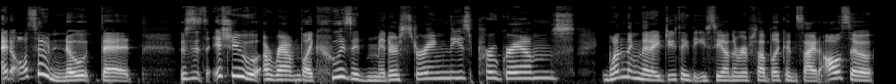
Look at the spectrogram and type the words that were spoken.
I'd also note that there's this issue around like who is administering these programs. One thing that I do think that you see on the Republican side also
